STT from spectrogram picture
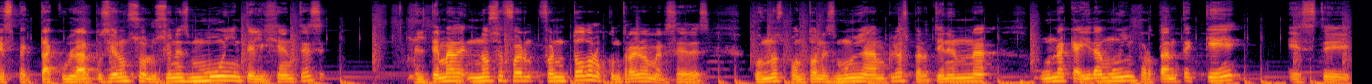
espectacular. Pusieron soluciones muy inteligentes. El tema de, no se fueron, fueron todo lo contrario a Mercedes, con unos pontones muy amplios, pero tienen una, una caída muy importante que este,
